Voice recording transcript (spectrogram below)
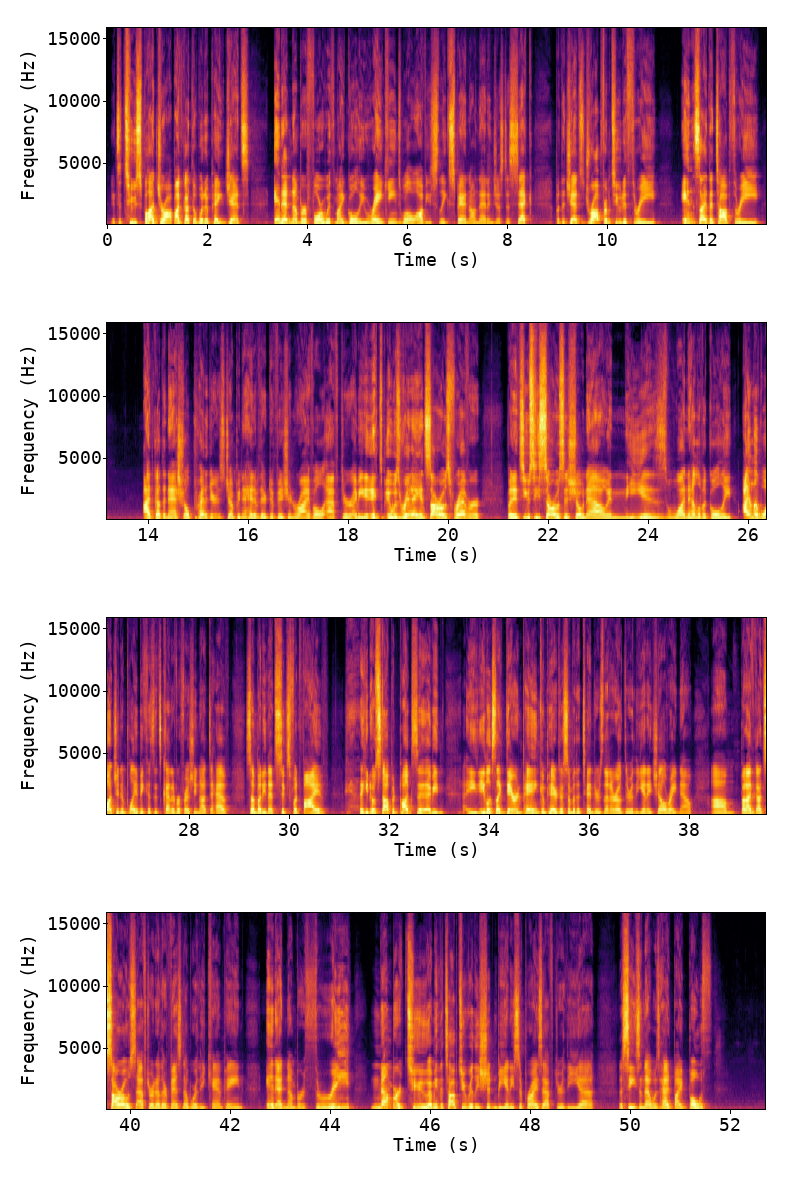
it's a two spot drop. I've got the Winnipeg Jets in at number four with my goalie rankings. We'll obviously expand on that in just a sec. But the Jets drop from two to three. Inside the top three, I've got the Nashville Predators jumping ahead of their division rival after, I mean, it, it was Rinne and Saros forever, but it's Juuse Saros' show now, and he is one hell of a goalie. I love watching him play because it's kind of refreshing not to have somebody that's six foot five, you know, stopping pucks. I mean, he, he looks like Darren Payne compared to some of the tenders that are out there in the NHL right now. Um, but I've got Saros after another Vezina worthy campaign in at number three. Number two, I mean, the top two really shouldn't be any surprise after the uh, the season that was had by both.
